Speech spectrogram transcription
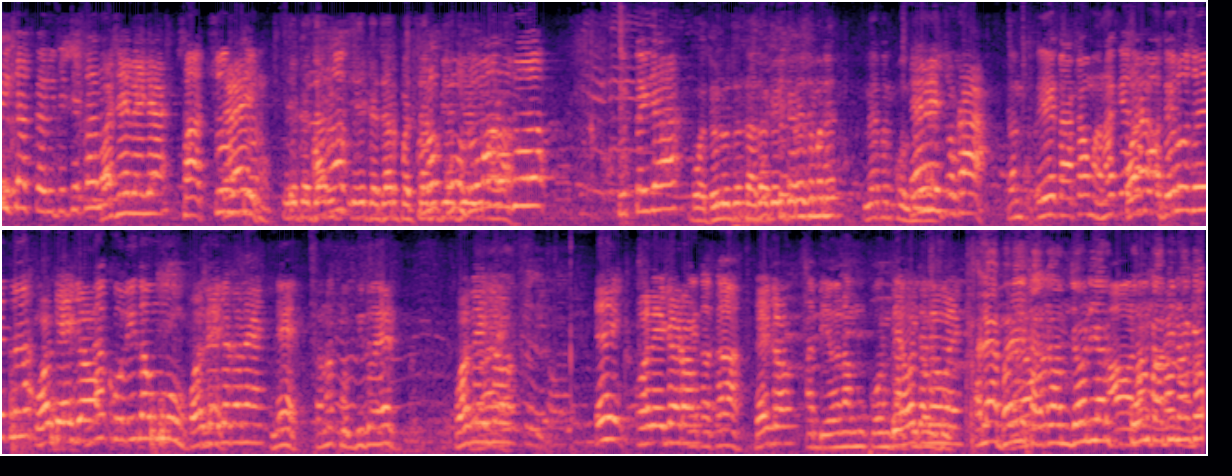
રિચાર્જ કર્યું છે કેટલાનું? પછી સાતસો એક હજાર પચાસ રૂપિયા ચૂપ થઈ જા. બોધેલો છે દાદાગીરી કરે છે મને? લે તને ખોલી એ છોકરા. તને- એ કાકા મને કે બોધેલો છે એટલે? બેહી જાઓ. ના ખોલી દઉં હું. બેહી જાઓ તમે. લે તને ખોલ દીધો હેડ. બેહી જાઓ. એ ઓય બેહી કાકા બેહી જાઓ. આ બેવના હું કોણ કાપી તમે દઉં છું. અલ્યા ભાઈ કાકા સમજાવો ને યાર આ કાપી નાખે?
